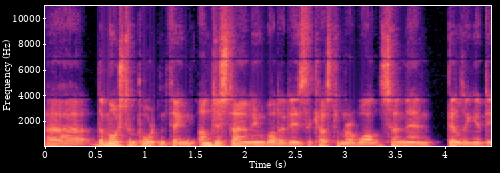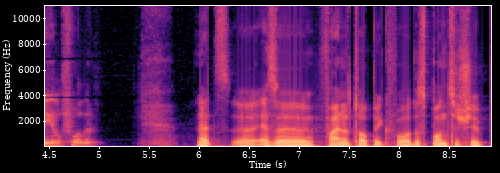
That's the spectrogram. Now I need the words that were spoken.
uh, the most important thing understanding what it is the customer wants and then building a deal for them Let's, uh, as a final topic for the sponsorship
